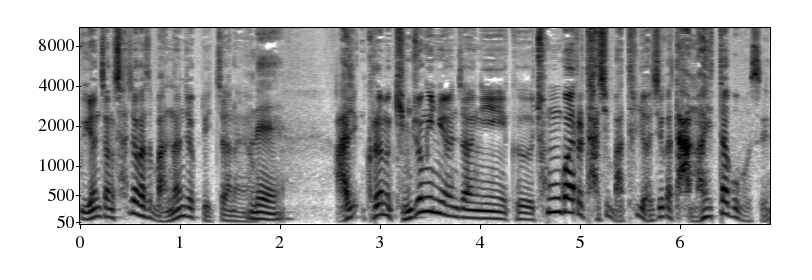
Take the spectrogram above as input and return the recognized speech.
위원장 찾아가서 만난 적도 있잖아요. 네. 아직 그러면 김종인 위원장이 그 총괄을 다시 맡을 여지가 남아 있다고 보세요?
